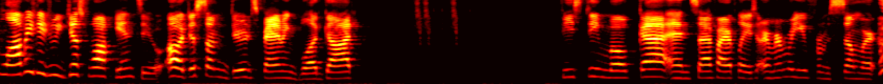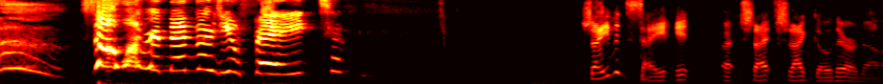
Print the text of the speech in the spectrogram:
of lobby did we just walk into? Oh, just some dude spamming Blood God. Feasty Mocha and Sapphire Place. I remember you from somewhere. Someone remembers you, Fate! Should I even say it? Uh, should I should I go there or no?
